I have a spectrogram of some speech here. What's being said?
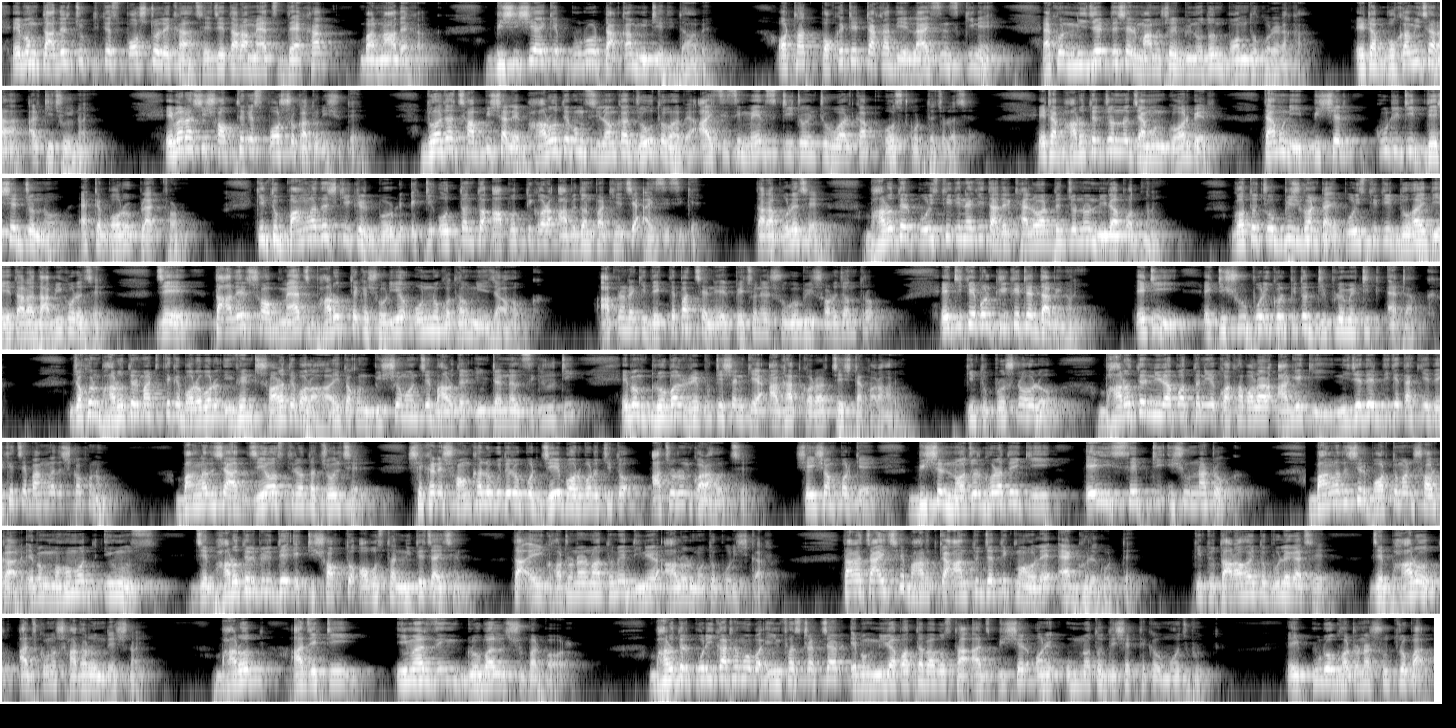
এবং তাদের চুক্তিতে স্পষ্ট লেখা আছে যে তারা ম্যাচ দেখাক বা না দেখাক বিসিসিআইকে পুরো টাকা মিটিয়ে দিতে হবে। অর্থাৎ পকেটের টাকা দিয়ে লাইসেন্স কিনে এখন নিজের দেশের মানুষের বিনোদন বন্ধ করে রাখা। এটা বোকামি ছাড়া আর কিছুই নয়। এবার আসি সব থেকে স্পর্শকাতর ইস্যুতে। দু হাজার ছাব্বিশ সালে ভারত এবং শ্রীলঙ্কা যৌথভাবে ICC men's T twenty world cup host করতে চলেছে। এটা ভারতের জন্য যেমন গর্বের, তেমনি বিশ্বের কুড়িটি দেশের জন্য একটা বড় প্ল্যাটফর্ম। কিন্তু বাংলাদেশ ক্রিকেট বোর্ড একটি অত্যন্ত আপত্তিকর আবেদন পাঠিয়েছে আইসিসিকে। তারা বলেছে, ভারতের পরিস্থিতি নাকি তাদের খেলোয়াড়দের জন্য নিরাপদ নয়। গত চব্বিশ ঘন্টায় পরিস্থিতির দোহাই দিয়ে তারা দাবি করেছে যে, তাদের সব ম্যাচ ভারত থেকে সরিয়ে অন্য কোথাও নিয়ে যাওয়া হোক। আপনারা কি দেখতে পাচ্ছেন এর পেছনের সুগভীর ষড়যন্ত্র? এটি কেবল ক্রিকেটের দাবি নয়, এটি একটি সুপরিকল্পিত ডিপ্লোম্যাটিক অ্যাটাক যখন ভারতের মাটি থেকে বড় বড় ইভেন্ট সরাতে বলা হয়, তখন বিশ্বমঞ্চে ভারতের ইন্টারনাল সিকিউরিটি এবং গ্লোবাল রেপুটেশনকে আঘাত করার চেষ্টা করা হয়। কিন্তু প্রশ্ন হলো, ভারতের নিরাপত্তা নিয়ে কথা বলার আগে কি নিজেদের দিকে তাকিয়ে দেখেছে বাংলাদেশ কখনো? বাংলাদেশে আজ যে অস্থিরতা চলছে, সেখানে সংখ্যালঘুদের ওপর যে বর্বরচিত আচরণ করা হচ্ছে, সেই সম্পর্কে বিশ্বের নজর ঘোরাতেই কি এই সেফটি ইস্যুর নাটক? বাংলাদেশের বর্তমান সরকার এবং মোহাম্মদ ইউনুস যে ভারতের বিরুদ্ধে একটি শক্ত অবস্থান নিতে চাইছেন, তা এই ঘটনার মাধ্যমে দিনের আলোর মতো পরিষ্কার। তারা চাইছে ভারতকে আন্তর্জাতিক মহলে একঘরে করতে। কিন্তু তারা হয়তো ভুলে গেছে যে ভারত আজ কোনো সাধারণ দেশ নয়। ভারত আজ একটি ইমার্জিং গ্লোবাল সুপার পাওয়ার ভারতের পরিকাঠামো বা ইনফ্রাস্ট্রাকচার এবং নিরাপত্তা ব্যবস্থা আজ বিশ্বের অনেক উন্নত দেশের থেকেও মজবুত। এই পুরো ঘটনার সূত্রপাত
